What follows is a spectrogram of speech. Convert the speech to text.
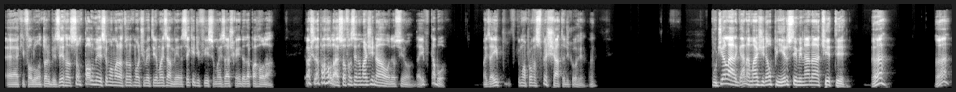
É, que falou Antônio Bezerra. São Paulo mereceu uma maratona com uma altimetria mais amena. Sei que é difícil, mas acho que ainda dá para rolar. Eu acho que dá para rolar, é só fazer na marginal, né, senhor? Daí acabou. Mas aí fica uma prova super chata de correr. Né? Podia largar na marginal Pinheiros e terminar na Tietê. Hã? Hã?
